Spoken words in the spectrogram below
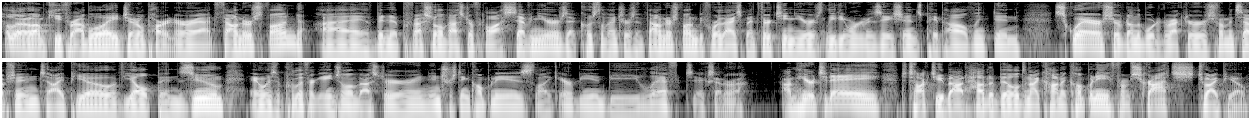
Hello, I'm Keith Rabois, general partner at Founders Fund. I have been a professional investor for the last seven years at Khosla Ventures and Founders Fund. Before that, I spent 13 years leading organizations, PayPal, LinkedIn, Square, served on the board of directors from inception to IPO of Yelp and Zoom, and was a prolific angel investor in interesting companies like Airbnb, Lyft, etc. I'm here today to talk to you about how to build an iconic company from scratch to IPO.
